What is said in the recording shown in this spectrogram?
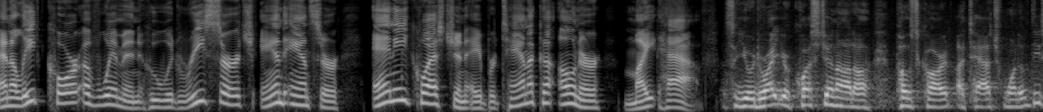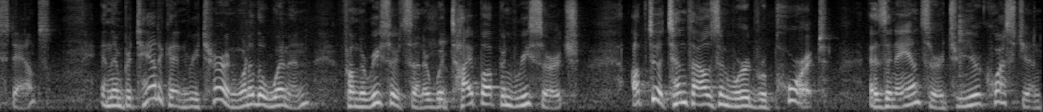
an elite corps of women who would research and answer any question a Britannica owner might have. So you would write your question on a postcard, attach one of these stamps, and then Britannica in return, one of the women from the research center would type up and research up to a 10,000 word report as an answer to your question.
